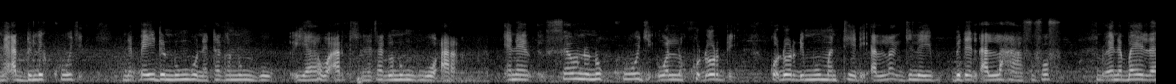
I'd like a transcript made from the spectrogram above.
ne adda lekkuji ne ɓeyda ndungu ne taga ndungu yawa arde ne taga ndungu ngu ara. Ene fewna nokkuji walla koɗorɗi koɗorɗi mumanteɗi allah guilay e beɗel allah ha fofof ene ɓayda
